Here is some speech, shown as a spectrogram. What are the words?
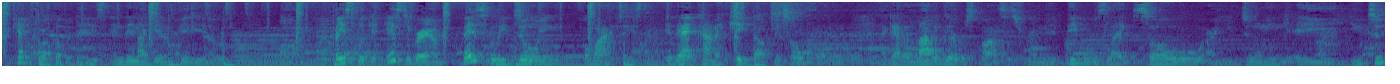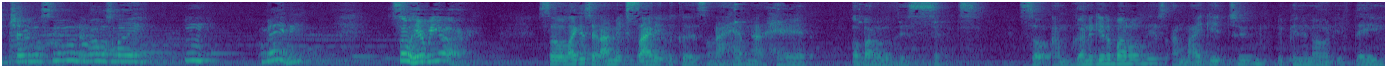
I kept it for a couple days, and then I did a video on my Facebook and Instagram basically doing a wine tasting. And that kind of kicked off this whole thing. I got a lot of good responses from it. People was like, so are you doing a YouTube channel soon? And I was like, hmm, maybe. So here we are. So like I said, I'm excited because I have not had a bottle of this since. So I'm gonna get a bottle of this. I might get two, depending on if they,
